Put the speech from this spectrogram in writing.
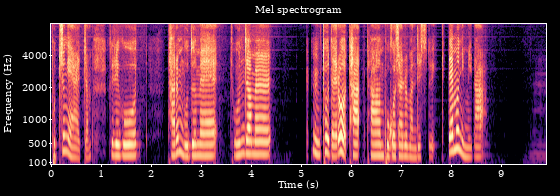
보충해야 할 점, 그리고 다른 모둠의 좋은 점을 음, 토대로 다, 다음 보고서를 만들 수도 있기 때문입니다. 음,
